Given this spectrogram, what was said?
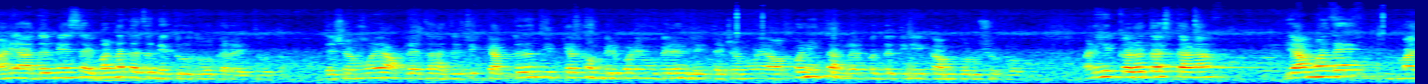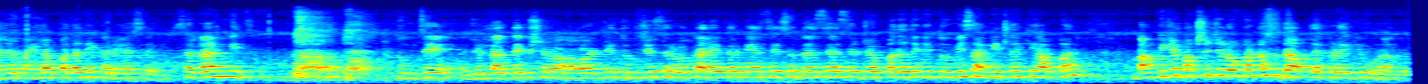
आणि आदरणीय साहेबांना त्याचं नेतृत्व करायचं होतं. त्याच्यामुळे आपल्या जहाजाचे कॅप्टनच इतक्या खंबीरपणे उभे राहिले त्याच्यामुळे आपणही चांगल्या पद्धतीने काम करू शकलो. आणि हे करत असताना यामध्ये माझ्या महिला पदाधिकारी असेल सगळ्यांनीच तुमचे जिल्हाध्यक्ष आवडते तुमचे सर्व कार्यकर्ते असे सदस्य असेल ज्या पद्धतीने तुम्ही सांगितलं की आपण बाकीच्या पक्षाच्या लोकांना सुद्धा आपल्याकडे घेऊन आलो.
